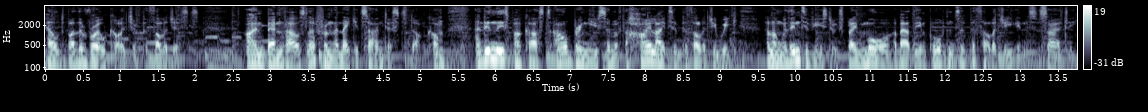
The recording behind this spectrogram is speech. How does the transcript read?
held by the Royal College of Pathologists. I'm Ben Valsler from thenakedscientist.com, and in these podcasts, I'll bring you some of the highlights of Pathology Week, along with interviews to explain more about the importance of pathology in society.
